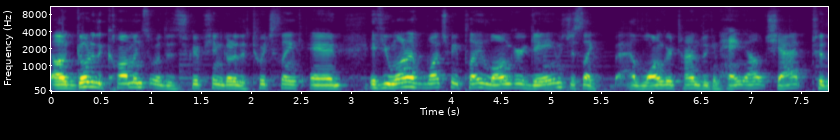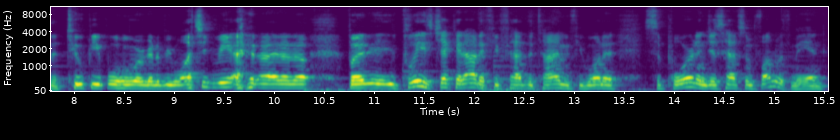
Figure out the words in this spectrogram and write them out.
I'll go to the comments or the description, go to the Twitch link. And if you want to watch me play longer games, just like longer times, we can hang out, chat to the two people who are going to be watching me. I don't, I don't know. But uh, please check it out if you have the time, if you want to support and just have some fun with me. And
